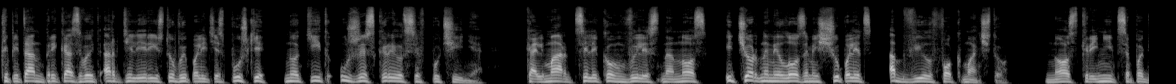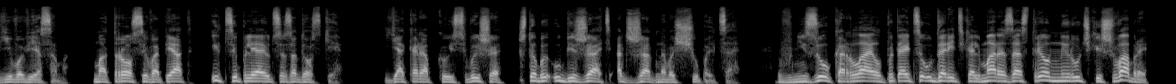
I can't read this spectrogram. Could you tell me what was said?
Капитан приказывает артиллеристу выпалить из пушки, но кит уже скрылся в пучине. Кальмар целиком вылез на нос и черными лозами щупалец обвил фок-мачту. Нос кренится под его весом. Матросы вопят и цепляются за доски. Я карабкаюсь выше, чтобы убежать от жадного щупальца. Внизу Карлайл пытается ударить кальмара заостренной ручкой швабры,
